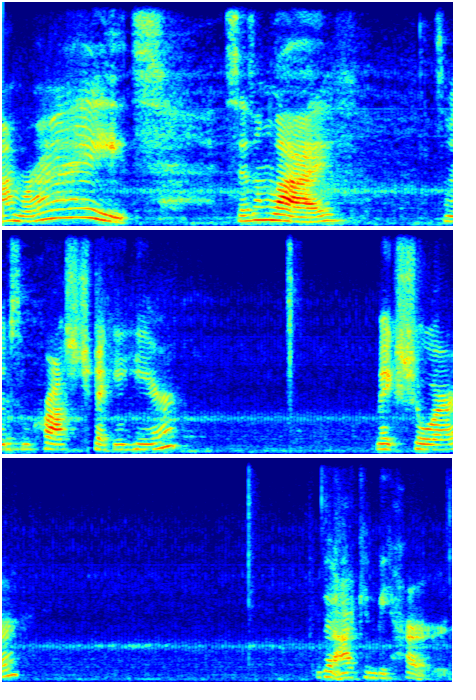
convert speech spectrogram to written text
I'm right. It says I'm live. So I'm gonna do some cross checking here. Make sure that I can be heard.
